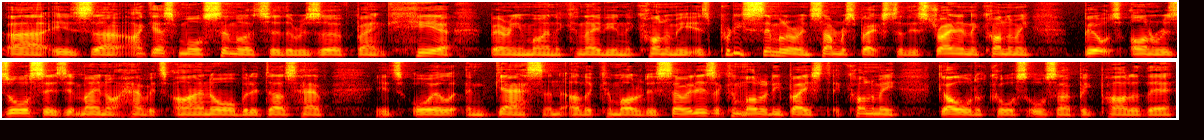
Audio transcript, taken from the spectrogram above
uh, is, uh, I guess, more similar to the Reserve Bank here, bearing in mind the Canadian economy is pretty similar in some respects to the Australian economy, built on resources. It may not have its iron ore, but it does have its oil and gas and other commodities. So it is a commodity based economy. Gold, of course, also a big part of their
